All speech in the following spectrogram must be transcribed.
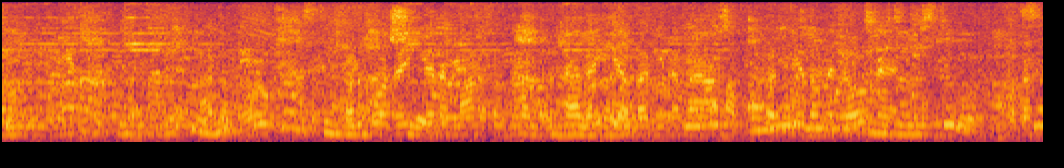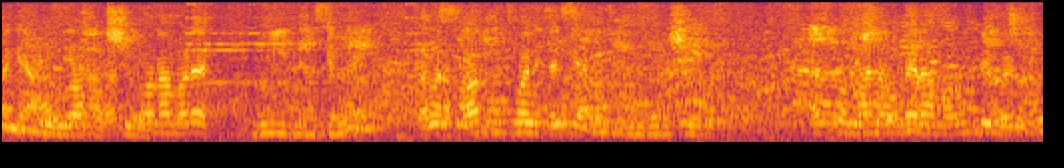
તો તડકો થઈ ગયો અને માણસો થોડા ઓછા થઈ ગયા. બાકી તમે આમાં પગથિયે તમે જોવો ને, તો તમને ક્યાં આવવાનો ના મળે. તમારે પગ મૂકવાની જગ્યા નથી. માનવ મેરામણ ઊંડી પડ્યું.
